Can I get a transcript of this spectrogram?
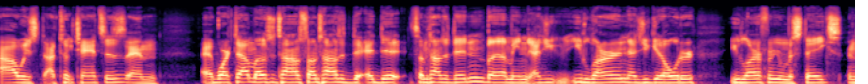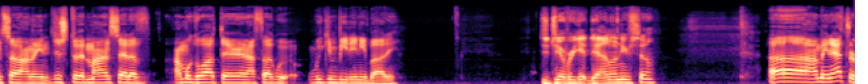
I always I took chances and. It worked out most of the time. Sometimes it, it did. Sometimes it didn't. But I mean, as you you learn as you get older, you learn from your mistakes. And so, I mean, just the mindset of I'm gonna go out there and I feel like we, we can beat anybody. Did you ever get down on yourself? Uh, I mean, after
